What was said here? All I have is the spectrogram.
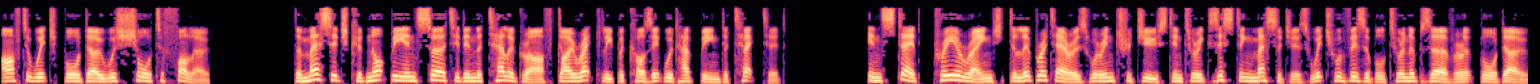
after which Bordeaux was sure to follow. The message could not be inserted in the telegraph directly because it would have been detected. Instead, pre-arranged deliberate errors were introduced into existing messages which were visible to an observer at Bordeaux.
